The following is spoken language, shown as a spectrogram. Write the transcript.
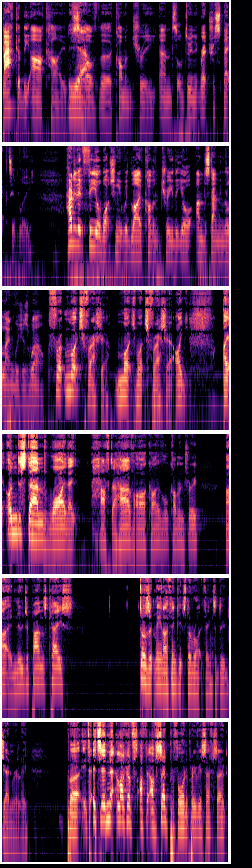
back at the archives Yeah. of the commentary and sort of doing it retrospectively. How did it feel watching it with live commentary that you're understanding the language as well? fr- much fresher, much much fresher. I I understand why they have to have archival commentary. Uh, in New Japan's case, doesn't mean I think it's the right thing to do generally, but it, it's a like I've, I've I've said before in a previous episode,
